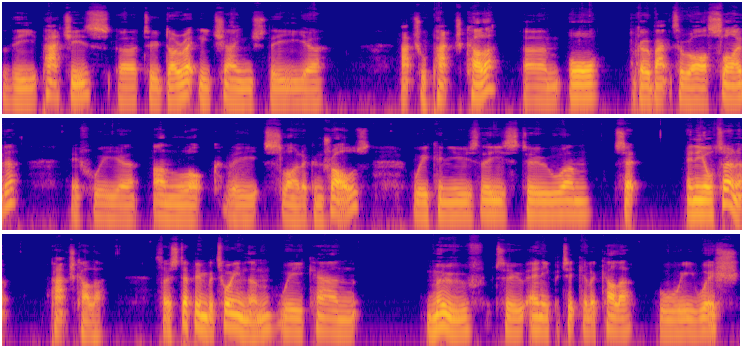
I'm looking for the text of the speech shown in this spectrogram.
the patches uh, to directly change the uh, actual patch color um, or go back to our slider. If we uh, unlock the slider controls we can use these to um, set any alternate patch color. So step in between them we can move to any particular color we wish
